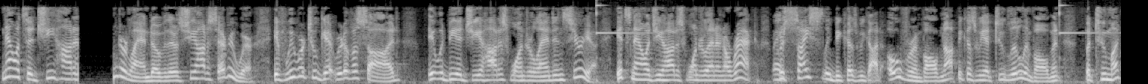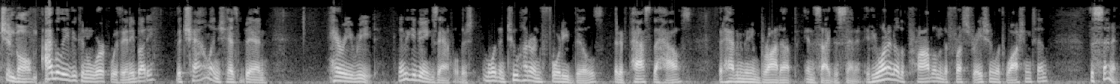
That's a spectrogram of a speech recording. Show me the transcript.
Now it's a jihadist wonderland over there. There's jihadists everywhere. If we were to get rid of Assad, it would be a jihadist wonderland in Syria. It's now a jihadist wonderland in Iraq, precisely because we got over involved, not because we had too little involvement, but too much involvement. I believe you can work with anybody. The challenge has been Harry Reid. Let me give you an example. There's more than 240 bills that have passed the House that haven't been brought up inside the Senate. If you want to know the problem and the frustration with Washington, the Senate.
